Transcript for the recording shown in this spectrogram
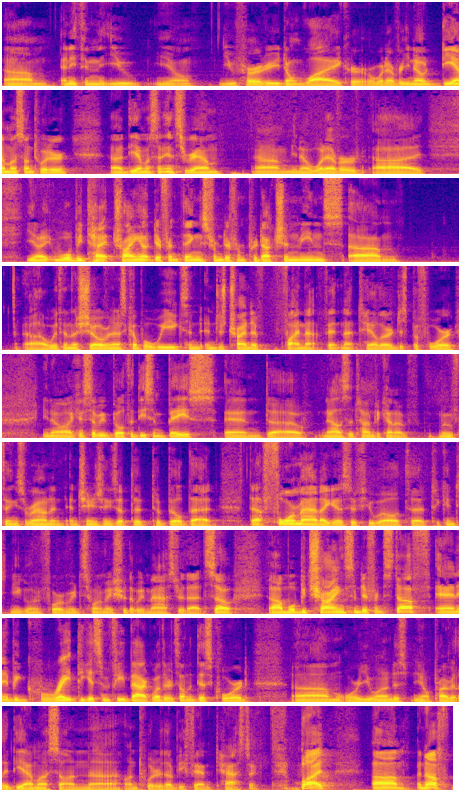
um, anything that you you know you've heard or you don't like or, or whatever, you know, DM us on Twitter, uh, DM us on Instagram, um, you know, whatever. Uh, you know, we'll be t- trying out different things from different production means. Um, uh, within the show over the next couple of weeks and, and just trying to find that fit and that tailor just before, you know, like I said, we built a decent base and uh, now's the time to kind of move things around and, and change things up to, to build that that format, I guess, if you will, to, to continue going forward. We just want to make sure that we master that. So um, we'll be trying some different stuff and it'd be great to get some feedback, whether it's on the Discord um, or you want to just, you know, privately DM us on, uh, on Twitter. That'd be fantastic. But um, enough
